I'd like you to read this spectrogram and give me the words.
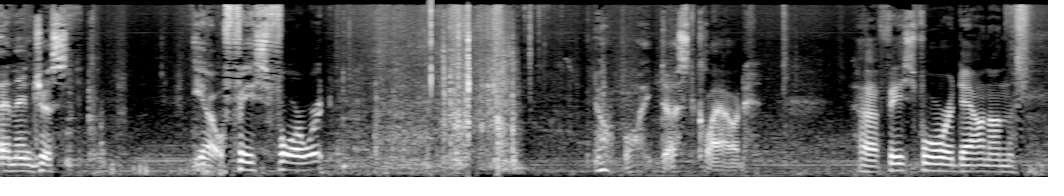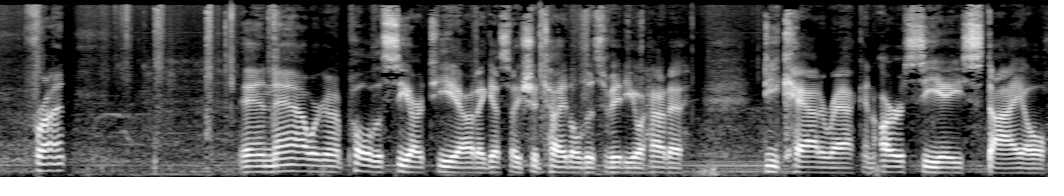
and then just you know face forward. Oh boy, dust cloud. Uh, face forward down on the front and now we're going to pull the CRT out. I guess I should title this video how to decataract an RCA style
